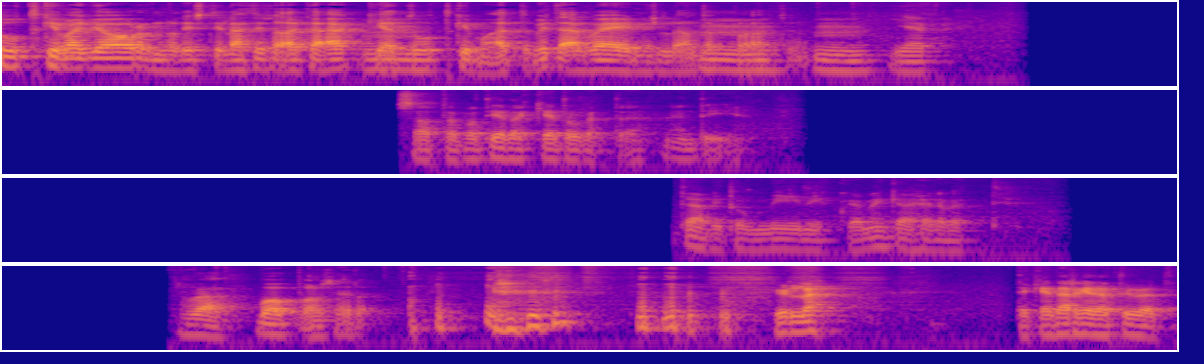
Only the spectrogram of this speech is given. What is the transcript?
tutkiva journalisti lähtisi aika äkkiä mm. tutkimaan, että mitä Wayneille on mm, tapahtunut. Mm, mm, jep. Saattaa tietää etukäteen, en tiedä. Mitä vitun miimikkoja, menkää helvettiin. Hyvä, Bob on siellä. Kyllä. Tekee tärkeää työtä.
